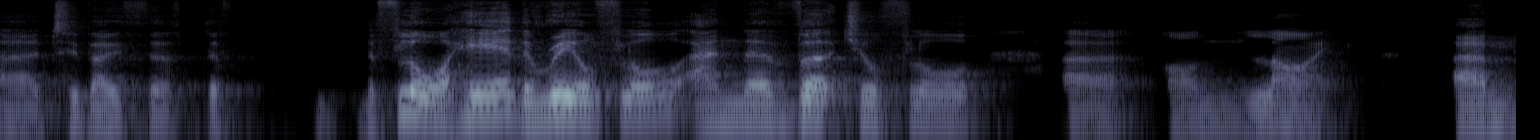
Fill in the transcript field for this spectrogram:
uh, to both the, the, the, floor here, the real floor, and the virtual floor uh, online. Um,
